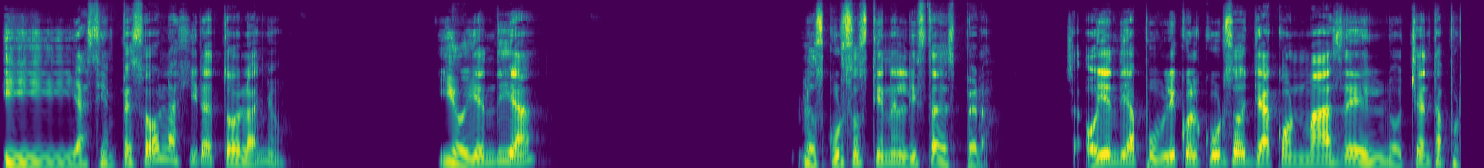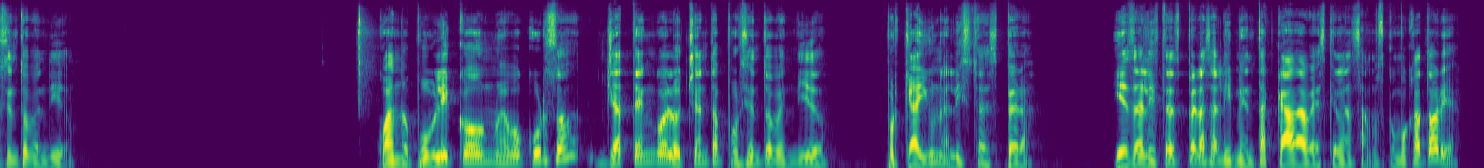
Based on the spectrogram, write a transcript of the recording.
Y así empezó la gira todo el año. Y hoy en día, los cursos tienen lista de espera. O sea, hoy en día publico el curso ya con más del 80% vendido. Cuando publico un nuevo curso, ya tengo el 80% vendido, porque hay una lista de espera. Y esa lista de espera se alimenta cada vez que lanzamos convocatoria.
